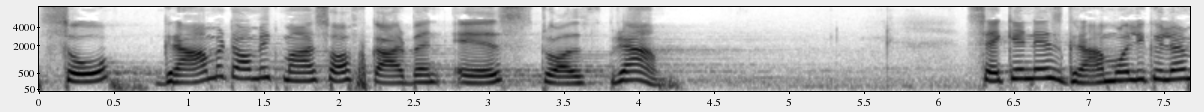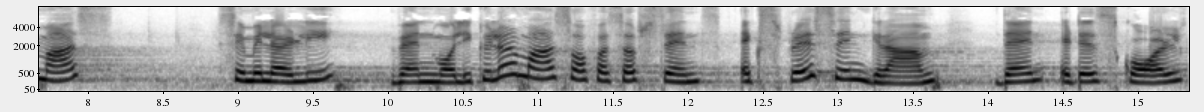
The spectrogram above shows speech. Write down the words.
so gram atomic mass of carbon is 12 gram. Second is gram molecular mass. Similarly, when molecular mass of a substance expressed in gram, then it is called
